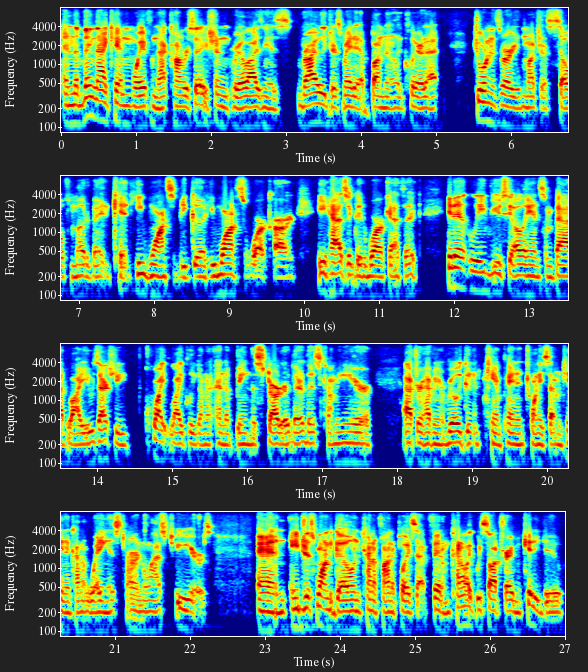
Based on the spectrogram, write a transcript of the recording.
And the thing that I came away from that conversation realizing is Riley just made it abundantly clear that Jordan's very much a self motivated kid. He wants to be good. He wants to work hard. He has a good work ethic. He didn't leave UCLA in some bad light. He was actually quite likely going to end up being the starter there this coming year after having a really good campaign in 2017 and kind of waiting his turn the last two years. And he just wanted to go and kind of find a place that fit him, kind of like we saw Trey McKitty do,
